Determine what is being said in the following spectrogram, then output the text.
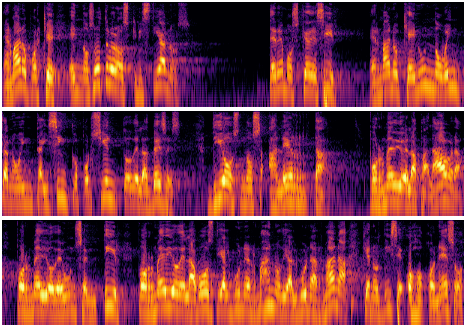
Hermano, porque en nosotros los cristianos tenemos que decir, hermano, que en un 90-95% de las veces Dios nos alerta por medio de la palabra, por medio de un sentir, por medio de la voz de algún hermano, de alguna hermana que nos dice, ojo con eso,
